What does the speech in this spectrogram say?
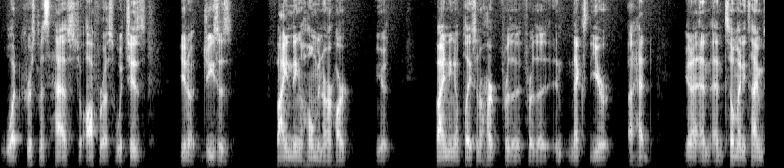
what Christmas has to offer us, which is, you know, Jesus finding a home in our heart, you know, finding a place in our heart for the for the next year ahead. You know, and and so many times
